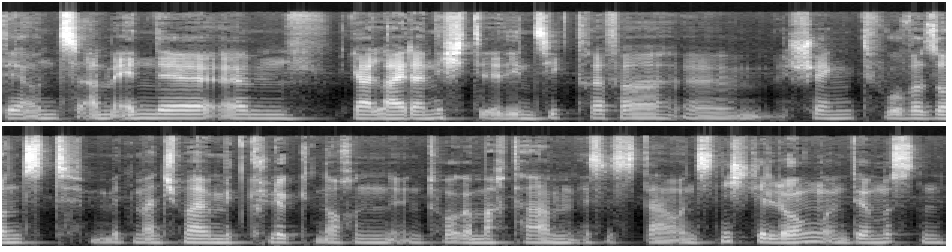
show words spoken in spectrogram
der uns am Ende ähm, ja leider nicht den Siegtreffer äh, schenkt, wo wir sonst mit manchmal mit Glück noch ein, ein Tor gemacht haben. Es ist da uns nicht gelungen und wir mussten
